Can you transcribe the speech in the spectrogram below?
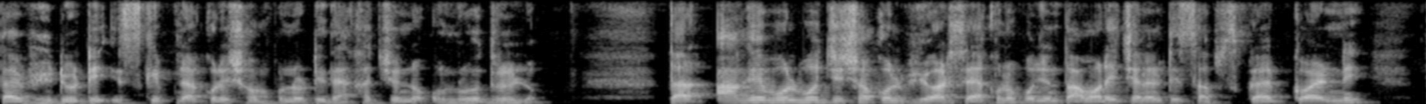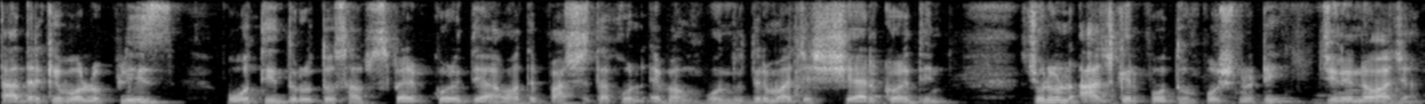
তাই ভিডিওটি স্কিপ না করে সম্পূর্ণটি দেখার জন্য অনুরোধ রইল। তার আগে বলব যে সকল ভিউয়ার্স এখনও পর্যন্ত আমার এই চ্যানেলটি সাবস্ক্রাইব করেননি তাদেরকে বলব প্লিজ অতি দ্রুত সাবস্ক্রাইব করে দিয়ে আমাদের পাশে থাকুন এবং বন্ধুদের মাঝে শেয়ার করে দিন। চলুন আজকের প্রথম প্রশ্নটি জেনে নেওয়া যাক।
